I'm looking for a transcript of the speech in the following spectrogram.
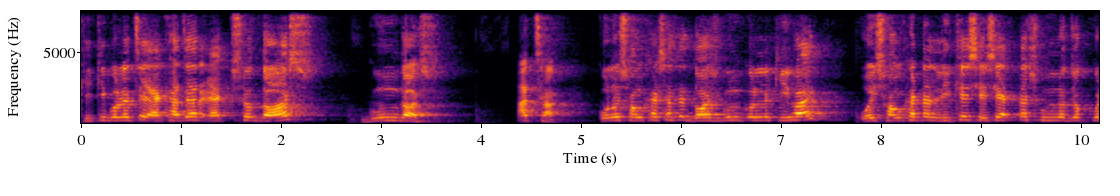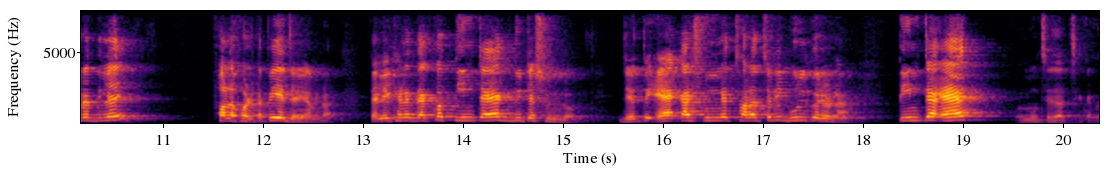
কি কি বলেছে? এক হাজার একশো দশ গুণ দশ। আচ্ছা কোনো সংখ্যার সাথে দশ গুণ করলে কি হয়? ওই সংখ্যাটা লিখে শেষে একটা শূন্য যোগ করে দিলেই ফলাফলটা পেয়ে যাই আমরা। তাহলে এখানে দেখো, তিনটা এক, দুইটা শূন্য। যেহেতু এক আর শূন্যের ছড়াছড়ি ভুল করো না। তিনটা এক মুছে যাচ্ছে কেন?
